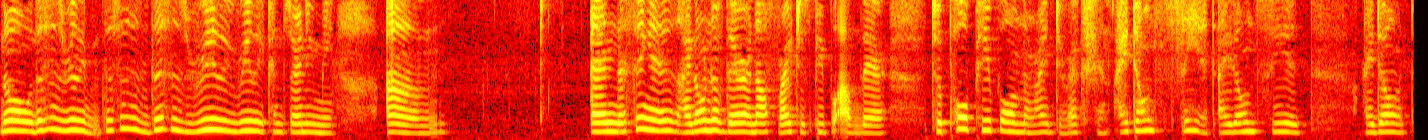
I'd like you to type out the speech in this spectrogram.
no this is really this is this is really really concerning me um And the thing is, I don't know if there are enough righteous people out there to pull people in the right direction. I don't see it. I don't see it. I don't.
